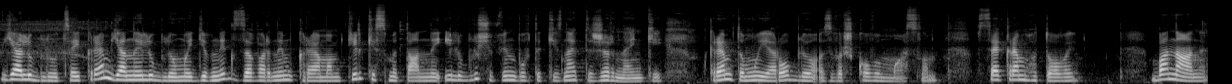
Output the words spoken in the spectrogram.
Я люблю цей крем, я не люблю медівник з заварним кремом, тільки сметанний. І люблю, щоб він був такий, знаєте, жирненький. Крем тому я роблю з вершковим маслом. Все, крем готовий. Банани,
